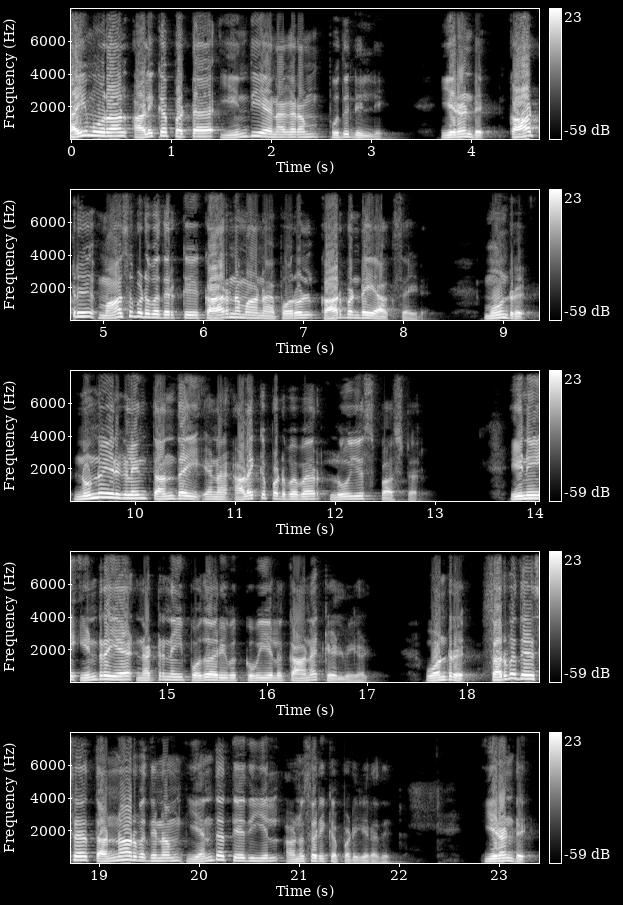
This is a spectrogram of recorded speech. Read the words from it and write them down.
தைமூரால் அளிக்கப்பட்ட இந்திய நகரம் புதுடில்லி. இரண்டு காற்று மாசுபடுவதற்கு காரணமான பொருள் கார்பன் டை ஆக்சைடு. மூன்று நுண்ணுயிர்களின் தந்தை என அழைக்கப்படுபவர் லூயிஸ் பாஸ்டர். இனி இன்றைய நற்றினை பொது அறிவு குவியலுக்கான கேள்விகள். ஒன்று சர்வதேச தன்னார்வ தினம் எந்த தேதியில் அனுசரிக்கப்படுகிறது? இரண்டு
